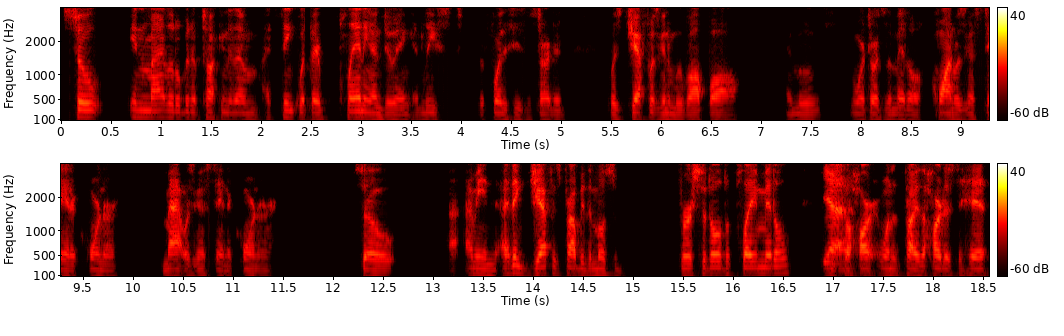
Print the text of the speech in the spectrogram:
So, in my little bit of talking to them, I think what they're planning on doing, at least before the season started, was Jeff was going to move off ball and move more towards the middle. Quan was going to stay in a corner. Matt was going to stay in a corner. So, I- I mean, I think Jeff is probably the most versatile to play middle. He's Yeah, the hard one, of probably the hardest to hit.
